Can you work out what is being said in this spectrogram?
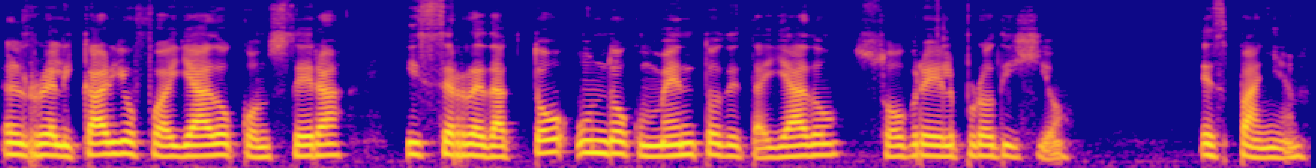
El relicario fue hallado con cera y se redactó un documento detallado sobre el prodigio. España.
